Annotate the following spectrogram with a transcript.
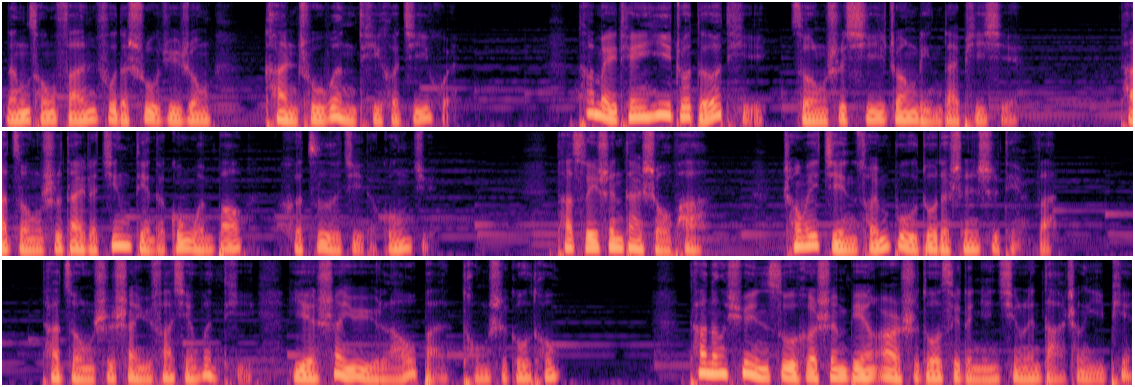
能从繁复的数据中看出问题和机会。他每天衣着得体，总是西装领带皮鞋。他总是带着经典的公文包和自己的工具。他随身带手帕，成为仅存不多的绅士典范。他总是善于发现问题，也善于与老板、同事沟通。他能迅速和身边二十多岁的年轻人打成一片，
